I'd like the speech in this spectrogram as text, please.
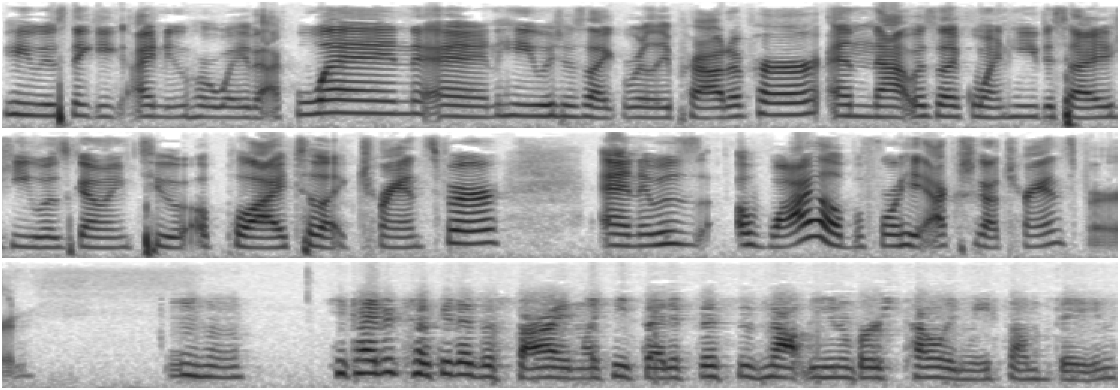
he was thinking I knew her way back when and he was just like really proud of her and that was like when he decided he was going to apply to like transfer and it was a while before he actually got transferred. hmm He kind of took it as a sign, like he said, if this is not the universe telling me something.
